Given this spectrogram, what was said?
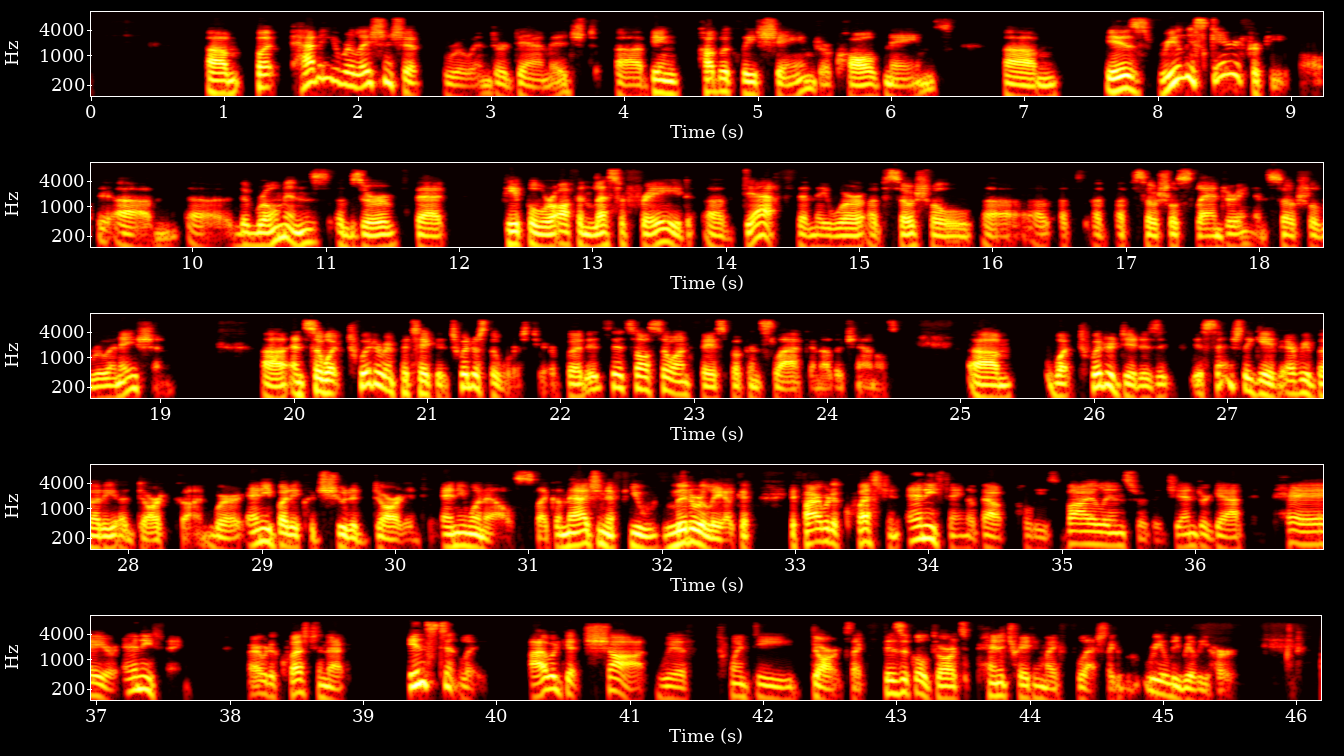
Um, but having your relationship ruined or damaged, uh, being publicly shamed or called names, um, is really scary for people. Um, uh, the Romans observed that people were often less afraid of death than they were of social uh, of, of, of, social slandering and social ruination. Uh, and so, what Twitter in particular, Twitter's the worst here, but it's it's also on Facebook and Slack and other channels. Um, what Twitter did is it essentially gave everybody a dart gun where anybody could shoot a dart into anyone else. Like imagine if you literally, like if I were to question anything about police violence or the gender gap in pay or anything, if I were to question that instantly, I would get shot with 20 darts, like physical darts penetrating my flesh, like really, really hurt.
